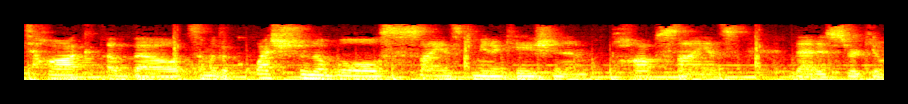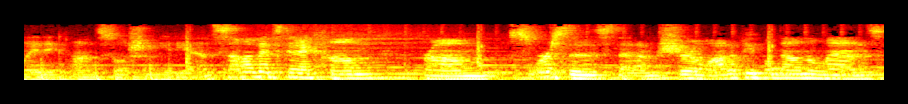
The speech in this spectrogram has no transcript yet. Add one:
to talk about some of the questionable science communication and pop science that is circulating on social media. And some of it's gonna come from sources that I'm sure a lot of people down the lens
